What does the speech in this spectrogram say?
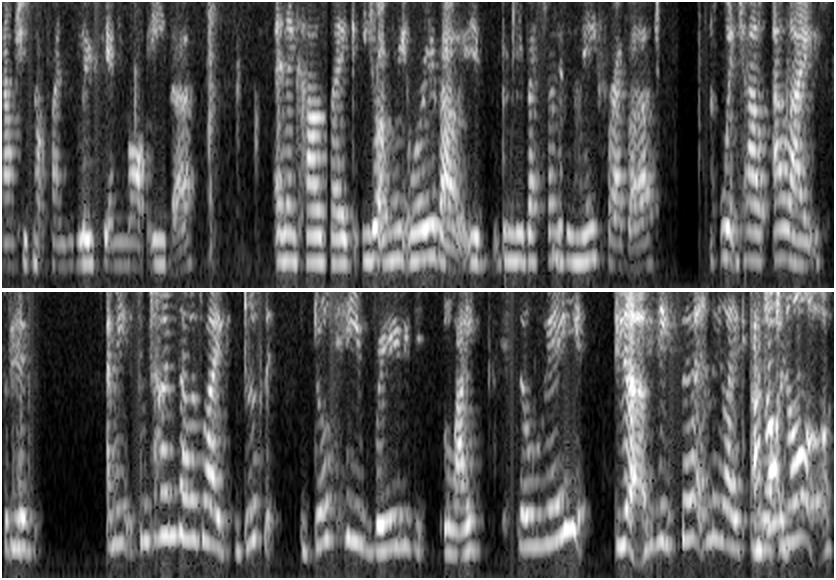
Now she's not friends with Lucy anymore either. And then Carl's like, "You don't have anything to worry about. You're going to be best friends with me forever," which I, I liked because, I mean, sometimes I was like, "Does does he really like Sylvie?" yeah, Because he's certainly like I don't as know.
